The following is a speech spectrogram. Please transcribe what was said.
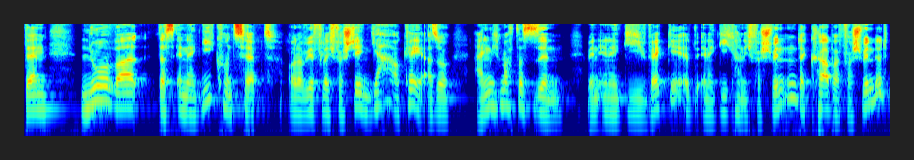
Denn nur weil das Energiekonzept oder wir vielleicht verstehen, ja, okay, also eigentlich macht das Sinn. Wenn Energie weggeht, Energie kann nicht verschwinden, der Körper verschwindet,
